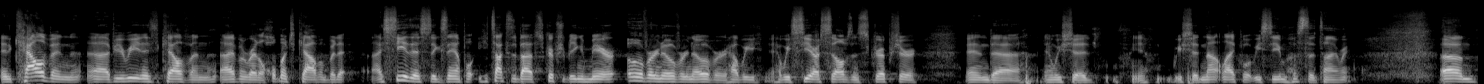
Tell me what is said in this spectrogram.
and Calvin, uh, if you read into Calvin, I haven't read a whole bunch of Calvin, but I see this example. He talks about Scripture being a mirror over and over and over, how we, how we see ourselves in Scripture, and, uh, and we, should, you know, we should not like what we see most of the time, right? Um,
